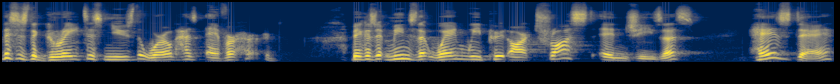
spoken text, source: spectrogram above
This is the greatest news the world has ever heard because it means that when we put our trust in Jesus, his death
